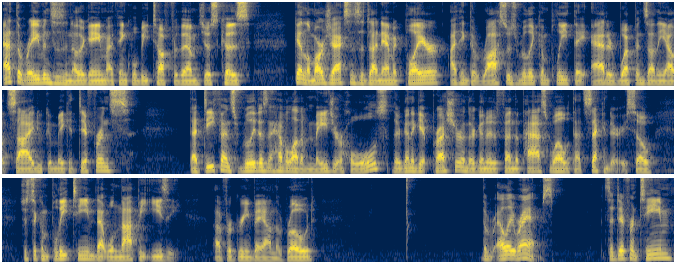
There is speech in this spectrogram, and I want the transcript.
at the Ravens is another game I think will be tough for them just because Again, Lamar Jackson's a dynamic player. I think the roster's really complete. They added weapons on the outside who can make a difference. that defense really doesn't have a lot of major holes. They're going to get pressure and they're going to defend the pass well with that secondary. So, just a complete team that will not be easy uh, for Green Bay on the road. The LA Rams. It's a different team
